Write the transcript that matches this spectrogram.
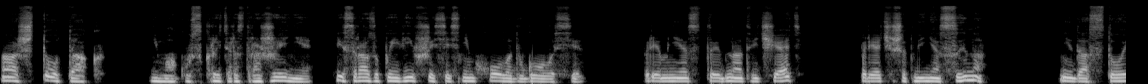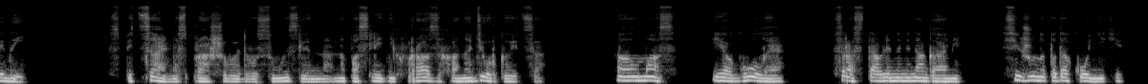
«А что так?» Не могу скрыть раздражение и сразу появившийся с ним холод в голосе. «При мне стыдно отвечать? Прячешь от меня сына? Недостойный?» Специально спрашиваю двусмысленно, на последних фразах она дергается. «Алмаз, я голая, с расставленными ногами, сижу на подоконнике.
